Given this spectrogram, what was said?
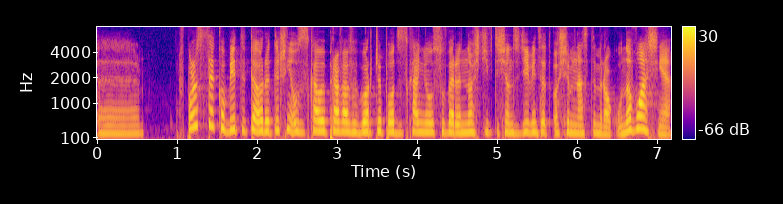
E, w Polsce kobiety teoretycznie uzyskały prawa wyborcze po odzyskaniu suwerenności w 1918 roku. No właśnie,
